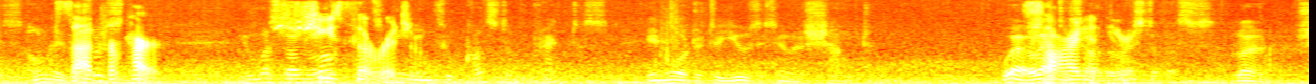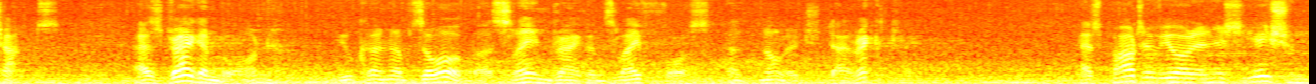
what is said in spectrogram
is only Aside from her. You must She's the original. through constant practice in order to use it in a shout. Well, Sorry, that is how the rest of us learn shouts. As Dragonborn, you can absorb a slain dragon's life force and knowledge directly. As part of your initiation,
